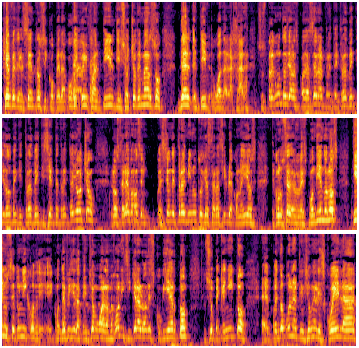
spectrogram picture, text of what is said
jefe del Centro Psicopedagógico Infantil 18 de marzo del DIF Guadalajara. Sus preguntas ya las puede hacer al 33 22 23 27 38. Los teléfonos en cuestión de tres minutos ya estará Silvia con ellos, eh, con ustedes respondiéndolos. ¿Tiene usted un hijo de, eh, con déficit de atención o a lo mejor ni siquiera lo ha descubierto? Su pequeñito, eh, pues no pone atención en la escuela,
